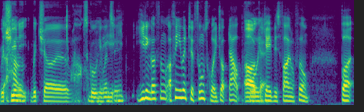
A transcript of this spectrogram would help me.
Which uni, which uh, Oh, school he went to? He, he didn't go film. I think he went to a film school. He dropped out before Oh, he gave his final film. But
